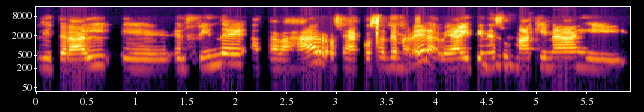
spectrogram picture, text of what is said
literal eh, el fin de a trabajar, o sea, cosas de madera, vea, y tiene sus máquinas y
